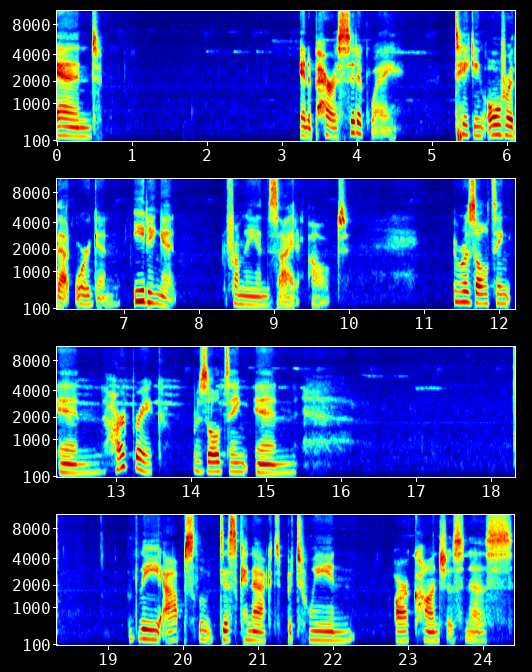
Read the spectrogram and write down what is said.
And in a parasitic way, taking over that organ, eating it from the inside out resulting in heartbreak, resulting in the absolute disconnect between our consciousness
